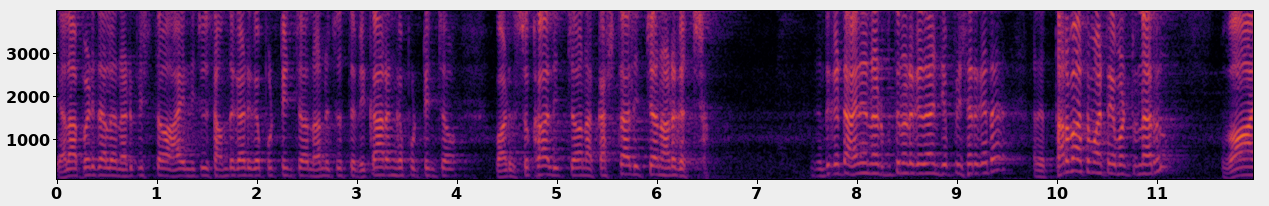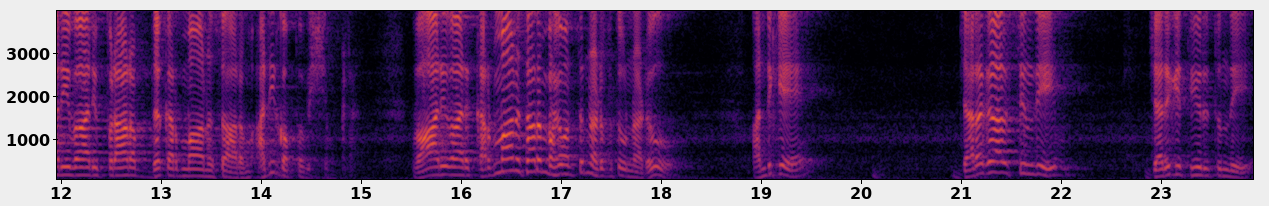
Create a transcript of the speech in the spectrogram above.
ఎలా పెడితే అలా నడిపిస్తావు? ఆయన్ని చూసి అందగాడిగా పుట్టించావు నన్ను చూస్తే వికారంగా పుట్టించావు. వాడికి సుఖాలు ఇచ్చావు నాకు కష్టాలు ఇచ్చావు అని అడగచ్చు. ఎందుకంటే ఆయనే నడుపుతున్నాడు కదా అని చెప్పేశారు కదా? అది తర్వాత మాట ఏమంటున్నారు? వారి వారి ప్రారంధ కర్మానుసారం. అది గొప్ప విషయం ఇక్కడ. వారి వారి కర్మానుసారం భగవంతుడు నడుపుతూ ఉన్నాడు. అందుకే జరగాల్సింది జరిగి తీరుతుంది.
